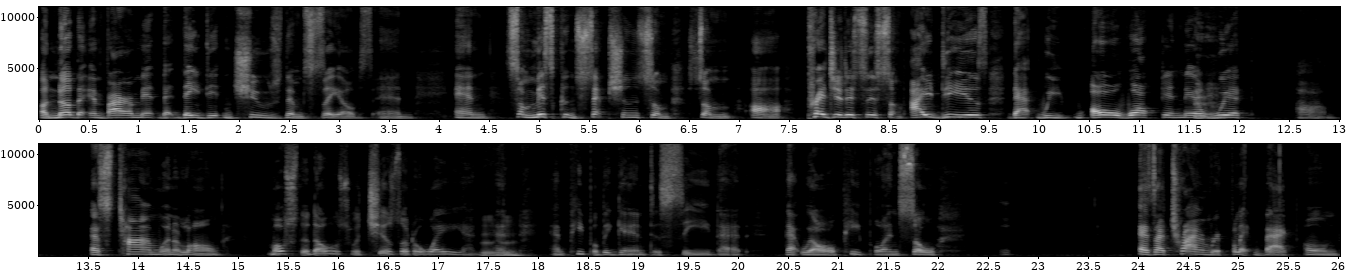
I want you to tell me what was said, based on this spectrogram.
another environment that they didn't choose themselves and and some misconceptions, some some uh, prejudices, some ideas that we all walked in there with. Um, as time went along, most of those were chiseled away, and mm-hmm. and and people began to see that that we're all people, and so as I try and reflect back on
